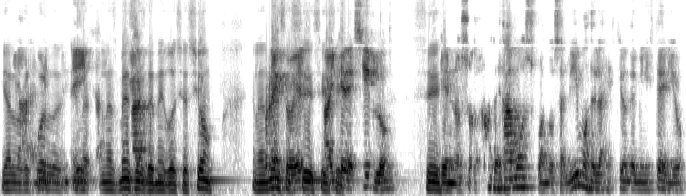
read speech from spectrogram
ya lo recuerdo, en, las mesas de negociación. En las mesas, sí, sí, hay que decirlo, que nosotros dejamos, cuando salimos de la gestión del ministerio,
